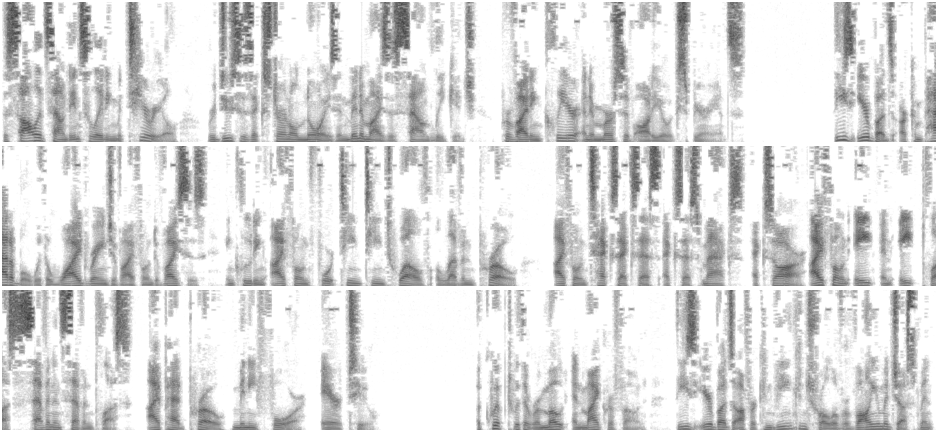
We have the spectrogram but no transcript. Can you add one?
The solid sound insulating material reduces external noise and minimizes sound leakage, providing clear and immersive audio experience. These earbuds are compatible with a wide range of iPhone devices, including iPhone 14, 12, 11 Pro, iPhone XS, XS Max, XR, iPhone 8 and 8 Plus, 7 and 7 Plus, iPad Pro, Mini 4, Air 2. Equipped with a remote and microphone, these earbuds offer convenient control over volume adjustment,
